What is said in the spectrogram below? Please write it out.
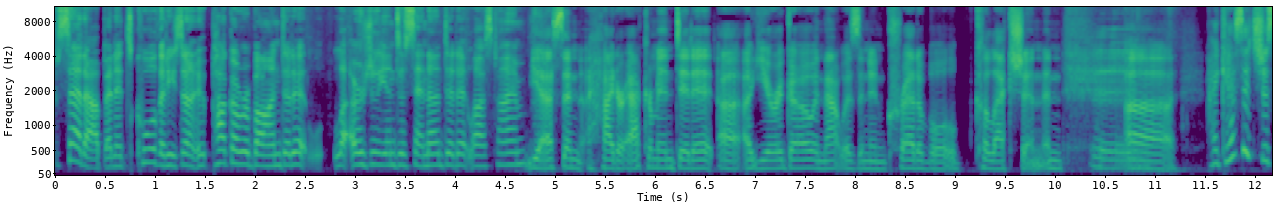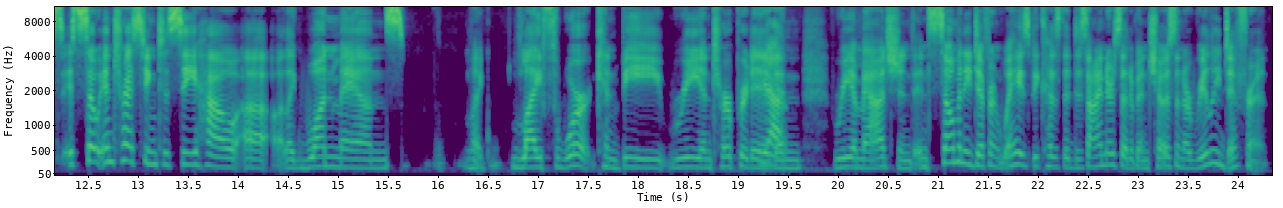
setup, and it's cool that he's done it. Paco Rabanne did it, or Julien Dossena did it last time. Yes, and Haider Ackermann did it uh, a year ago, and that was an incredible collection. And mm. uh, I guess it's just it's so interesting to see how uh, like one man's like life work can be reinterpreted yeah. and reimagined in so many different ways because the designers that have been chosen are really different.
